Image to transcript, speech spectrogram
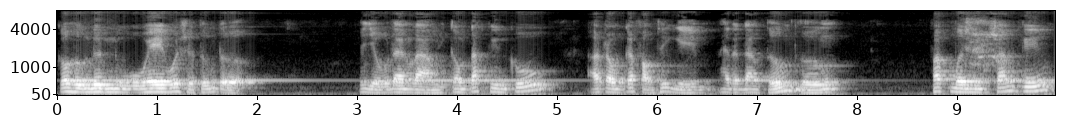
Có hương linh quen với sự tưởng tượng. Ví dụ đang làm công tác nghiên cứu ở trong các phòng thí nghiệm hay là đang tưởng tượng, phát minh, sáng kiến,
